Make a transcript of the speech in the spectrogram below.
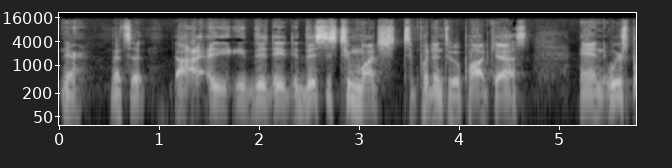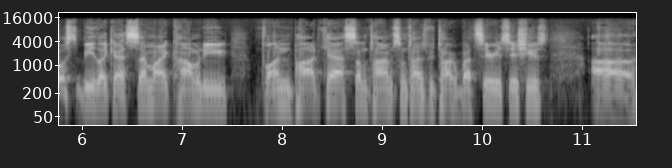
there, that's it. I, it, it. This is too much to put into a podcast. And we're supposed to be like a semi comedy, fun podcast sometimes. Sometimes we talk about serious issues. Uh,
